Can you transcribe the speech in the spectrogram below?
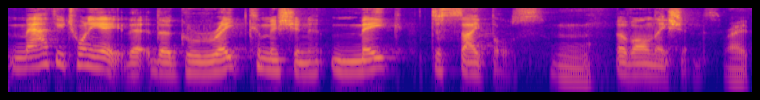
Matthew 28, the, the Great Commission, make disciples hmm. of all nations, Right.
